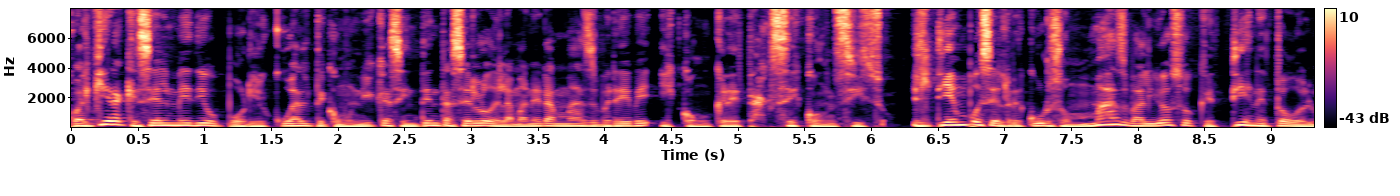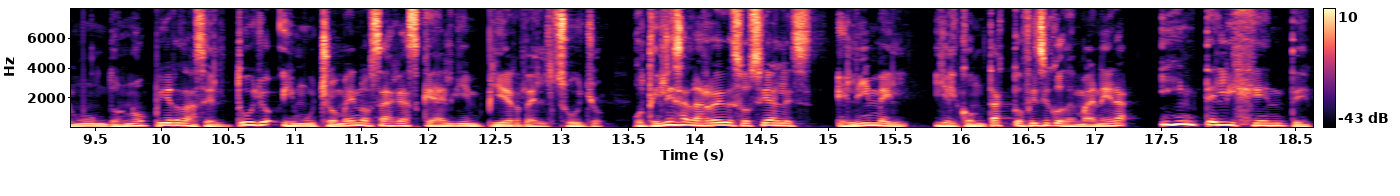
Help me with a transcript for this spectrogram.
Cualquiera que sea el medio por el cual te comunicas, intenta hacerlo de la manera más breve y concreta, sé conciso. El tiempo es el recurso más valioso que tiene todo el mundo, no pierdas el tuyo y mucho menos hagas que alguien pierda el suyo. Utiliza las redes sociales, el email y el contacto físico de manera inteligente.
